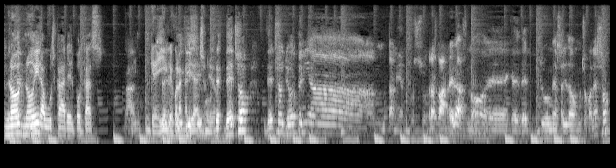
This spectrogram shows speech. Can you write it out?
no, no ir a buscar el podcast Vale. increíble con la calidad de sonido. De, de hecho, de hecho, yo tenía también pues, otras barreras, ¿no? Eh, que de- tú me has ayudado mucho con eso.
